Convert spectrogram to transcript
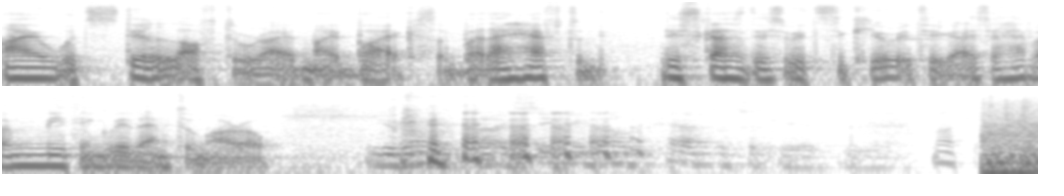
I would still love to ride my bike. So, but I have to discuss this with security guys. I have a meeting with them tomorrow. You don't, I see you don't have the security. Not yet.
